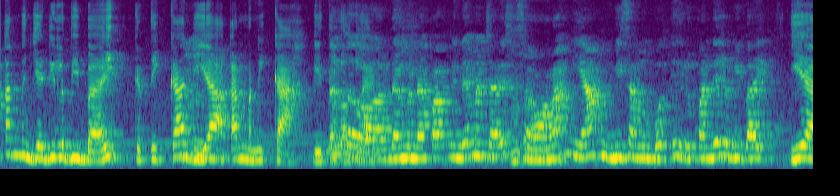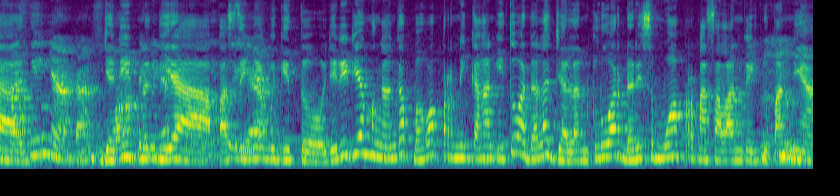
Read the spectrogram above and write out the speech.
akan menjadi lebih baik ketika dia akan menikah gitu loh Betul, Glenn. dan mendapat dia mencari seseorang yang bisa membuat kehidupan dia lebih baik. Iya. Pastinya kan. semua Jadi ya itu pastinya ya. begitu. Jadi dia menganggap bahwa pernikahan itu adalah jalan keluar dari semua permasalahan kehidupannya.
